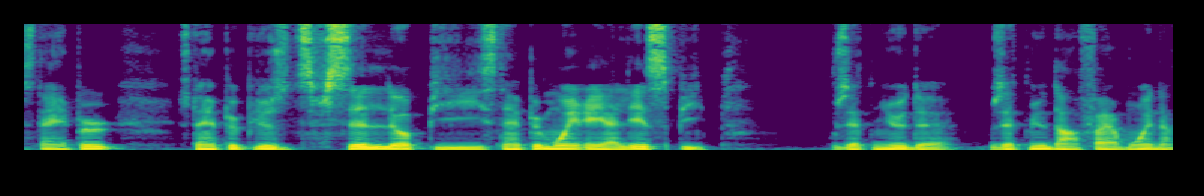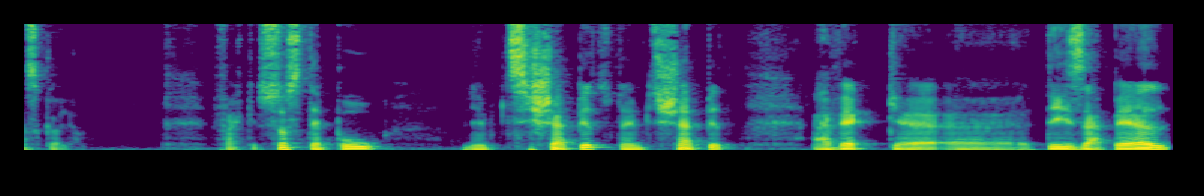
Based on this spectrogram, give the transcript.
c'est un peu c'est un peu plus difficile là, puis c'est un peu moins réaliste, puis vous êtes mieux de vous êtes mieux d'en faire moins dans ce cas-là. Fait que ça, c'était pour un petit chapitre, c'est un petit chapitre avec euh, euh, des appels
